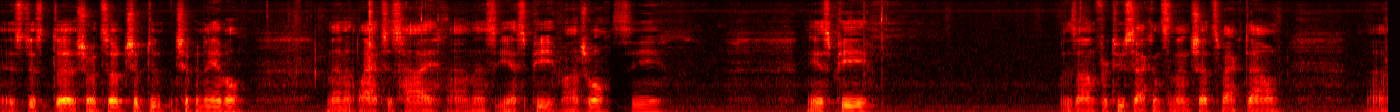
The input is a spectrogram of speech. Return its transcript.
is just uh, shorts out chip, chip enable then it latches high on this ESP module. See, ESP is on for two seconds and then shuts back down. Uh,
